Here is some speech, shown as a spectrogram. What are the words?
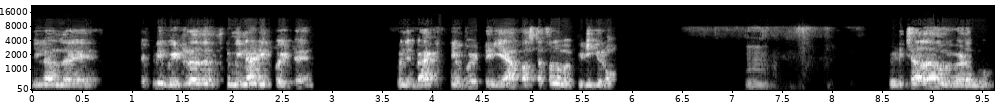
இல்ல அந்த எப்படி விடுறதுக்கு முன்னாடி போயிட்டு கொஞ்சம் பேக்ல போயிட்டு ஏன் ஃபர்ஸ்ட் ஆஃப் ஆல் நம்ம பிடிக்கிறோம்? பிடிச்சாதான் நம்ம விடணும்.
